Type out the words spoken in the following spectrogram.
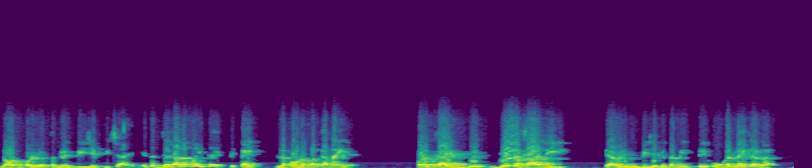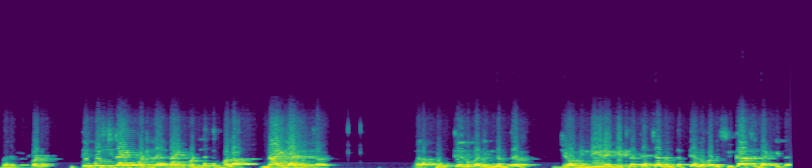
non political सगळे बीजेपीचे आहे. हे तर जगाला माहीत आहे ते काही लपवण्यासारखा नाही आहे पण काही वेळ असा आली त्यावेळी मी बीजेपीचा मी ते उघड नाही करणार. बरोबर. पण ते गोष्टी नाही पटल्या नाही पटलं तर मला नाही लाज होतं. मला खूप त्या लोकांनी नंतर जेव्हा मी निर्णय घेतला त्याच्यानंतर त्या लोकांनी स्वीकार सुद्धा केला.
